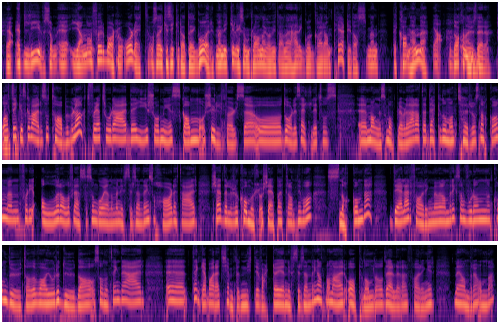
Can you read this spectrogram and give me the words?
Ja. et liv som er gjennomførbart og ålreit. Og så er det ikke sikkert at det går, men ikke liksom planlegge å vite at det her går garantert i dass. Men det kan hende, Ja. og da kan jeg justere. Og at det ikke skal være så tabubelagt, for jeg tror det, er, det gir så mye skam og skyldfølelse og dårlig selvtillit hos eh, mange som opplever det der, at det, det er ikke noe man tør å snakke om. Men for de aller, aller fleste som går gjennom en livsstilsendring, så har dette her skjedd, eller det kommer til å skje på et eller annet nivå. Snakk om det. Del erfaring med hverandre. Hvordan kom du ut av det, hva gjorde du da, og sånne ting. Det er, eh, tenker jeg, bare et kjempenyttig verktøy i en livsstilsendring. At man er åpen om det og deler erfaringer med andre om det.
